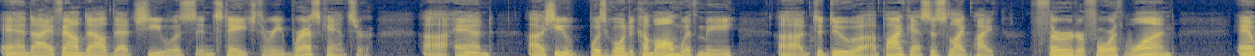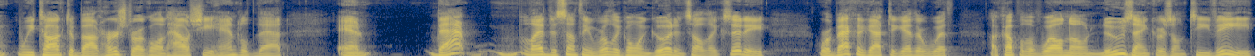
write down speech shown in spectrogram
and I found out that she was in stage three breast cancer, uh, hmm. and mm. she was going to come on with me uh, to do a podcast. This is like my third or fourth one, and we talked about her struggle and how she handled that and that led to something really going good in Salt Lake City. Rebecca got together with a couple of well known news anchors on TV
